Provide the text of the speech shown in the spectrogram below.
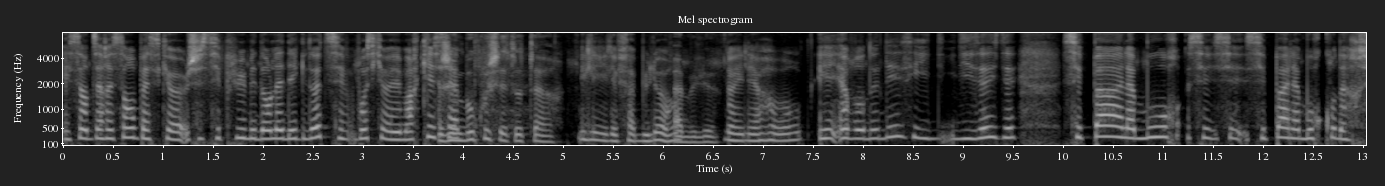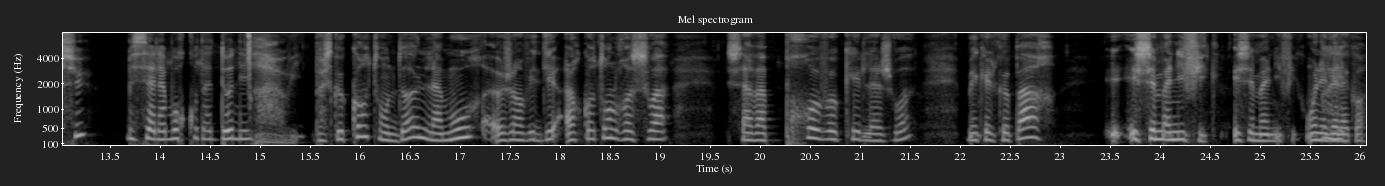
Et c'est intéressant parce que je sais plus, mais dans l'anecdote, c'est moi ce qui m'avait marqué. J'aime beaucoup cet auteur. Il est, il est fabuleux. Hein. Fabuleux. Non, il est vraiment. Et à un moment donné, il, il disait, il disait, c'est pas l'amour, c'est pas l'amour qu'on a reçu, mais c'est l'amour qu'on a donné. Ah oui, parce que quand on donne l'amour, euh, j'ai envie de dire, alors quand on le reçoit, ça va provoquer de la joie, mais quelque part, et, et c'est magnifique, et c'est magnifique. On est Oui. bien d'accord.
